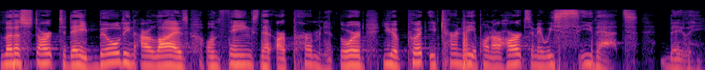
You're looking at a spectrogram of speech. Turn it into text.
Let us start today building our lives on things that are permanent. Lord, you have put eternity upon our hearts, and may we see that daily.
